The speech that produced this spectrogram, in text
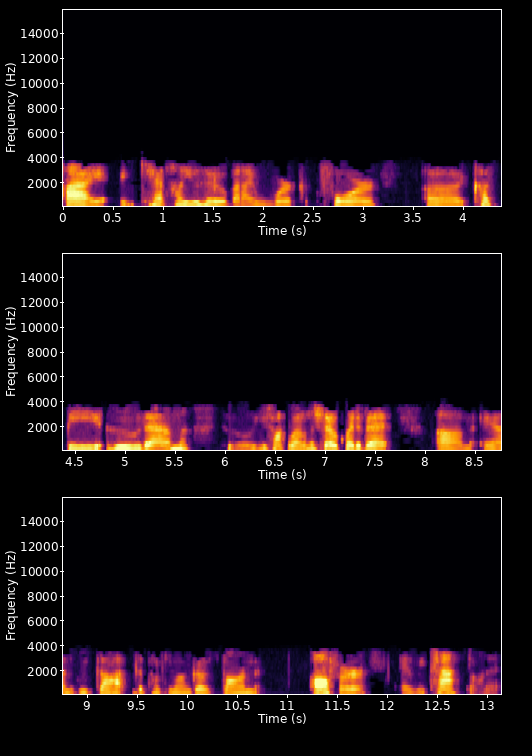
I can't tell you who, but I work for uh Cuspy Who Them, who you talk about on the show quite a bit. um, and we got the Pokemon Go Spon offer, and we passed on it.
